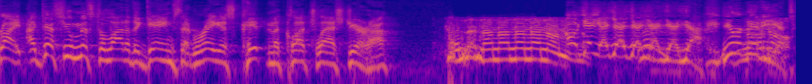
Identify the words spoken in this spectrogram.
Right. I guess you missed a lot of the games that Reyes hit in the clutch last year, huh? No, no, no, no, no, no, no. Oh yeah, yeah, yeah, yeah, yeah, yeah, yeah. You're an No, no. idiot.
